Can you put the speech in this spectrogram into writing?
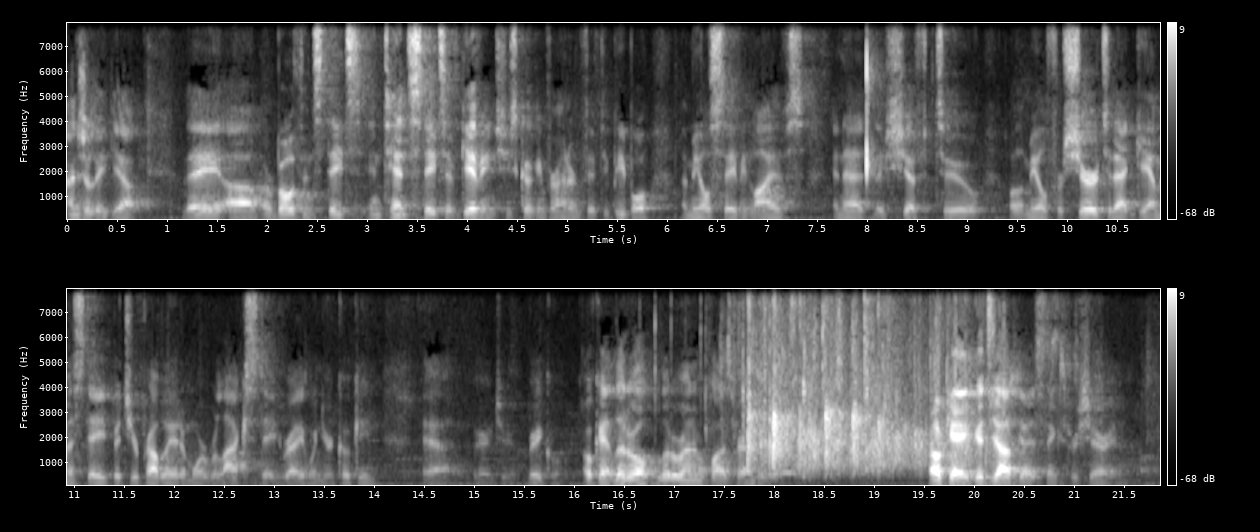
Angelique, yeah. They uh, are both in states, intense states of giving. She's cooking for 150 people. a meal saving lives, and that they shift to well, a meal for sure to that gamma state, but you're probably at a more relaxed state, right, when you're cooking. Yeah, very true. Very cool. Okay, little little round of applause for Andrew. Okay, good job, guys. Thanks for sharing.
